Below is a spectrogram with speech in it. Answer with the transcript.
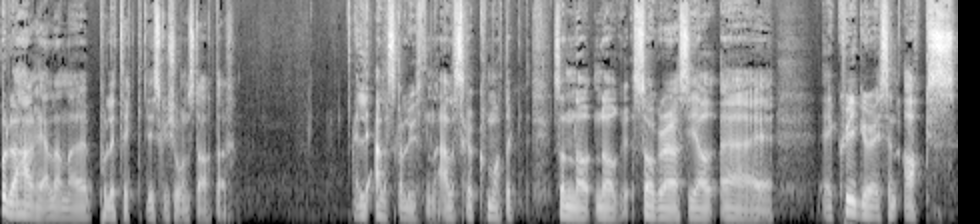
Og det er her hele denne politikkdiskusjonen starter. Jeg elsker Luthen. Jeg elsker på en måte sånn når, når Sogra sier eh, Krieger is an ox,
